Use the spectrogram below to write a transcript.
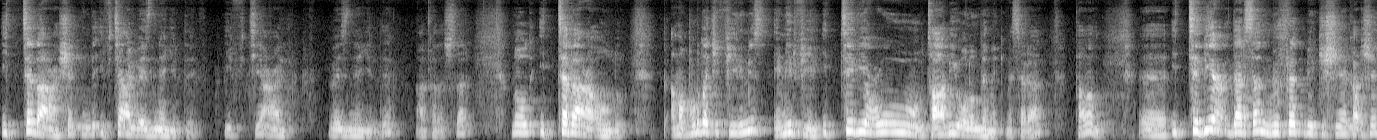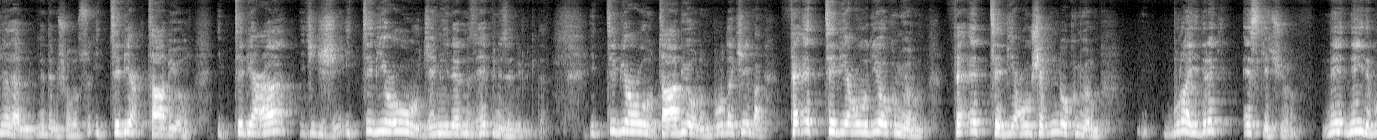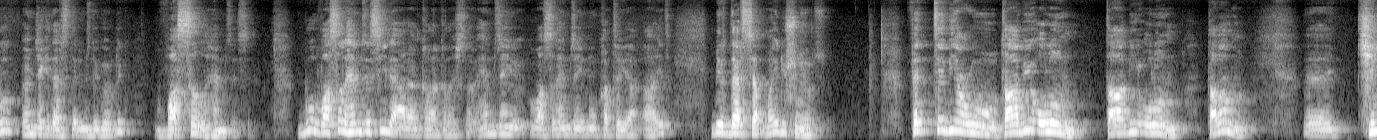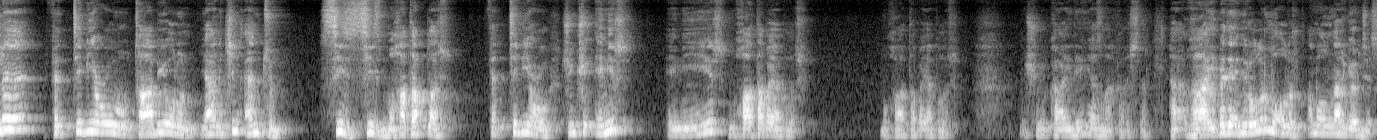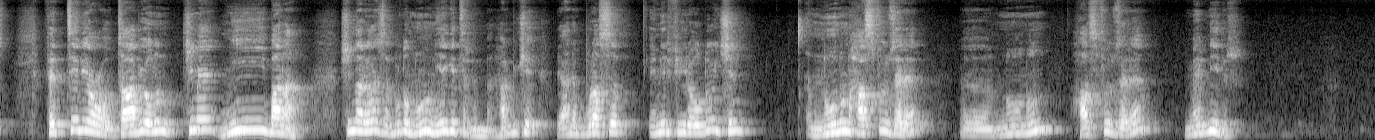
İtteba şeklinde iftial veznine girdi. İftial veznine girdi arkadaşlar. Ne oldu? İtteba oldu. Ama buradaki fiilimiz emir fiil. İttebi'u tabi olun demek mesela. Tamam mı? E, ittebi dersen müfret bir kişiye karşı ne der, ne demiş olursun? İttebi tabi ol. İttebi'a iki kişi. İttebi'u cemileriniz hepinize birlikte. İttebi'u tabi olun. Buradaki bak feettebi'u diye okumuyorum. Feettebi'u şeklinde okumuyorum. Burayı direkt es geçiyorum. Ne, neydi bu? Önceki derslerimizde gördük. Vasıl hemzesi. Bu vasıl hemzesiyle alakalı arkadaşlar. Hemzeyi vasıl, hemzeyi munkatıya ait bir ders yapmayı düşünüyoruz. Fettebi'u tabi olun. Tabi olun. Tamam mı? Ee, kime fettebi'u tabi olun. Yani kim entüm? Siz, siz muhataplar. Fettebi'u. Çünkü emir emir muhataba yapılır. Muhataba yapılır. Şu kaideyi yazın arkadaşlar. Ha, gaibe de emir olur mu? Olur. Ama onları göreceğiz. Fettebi'u tabi olun. Kime? Ni bana. Şimdi arkadaşlar burada nunu niye getirdim ben? Halbuki yani burası emir fiil olduğu için nunun hasfı üzere e, nunun hasfı üzere mebnidir.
